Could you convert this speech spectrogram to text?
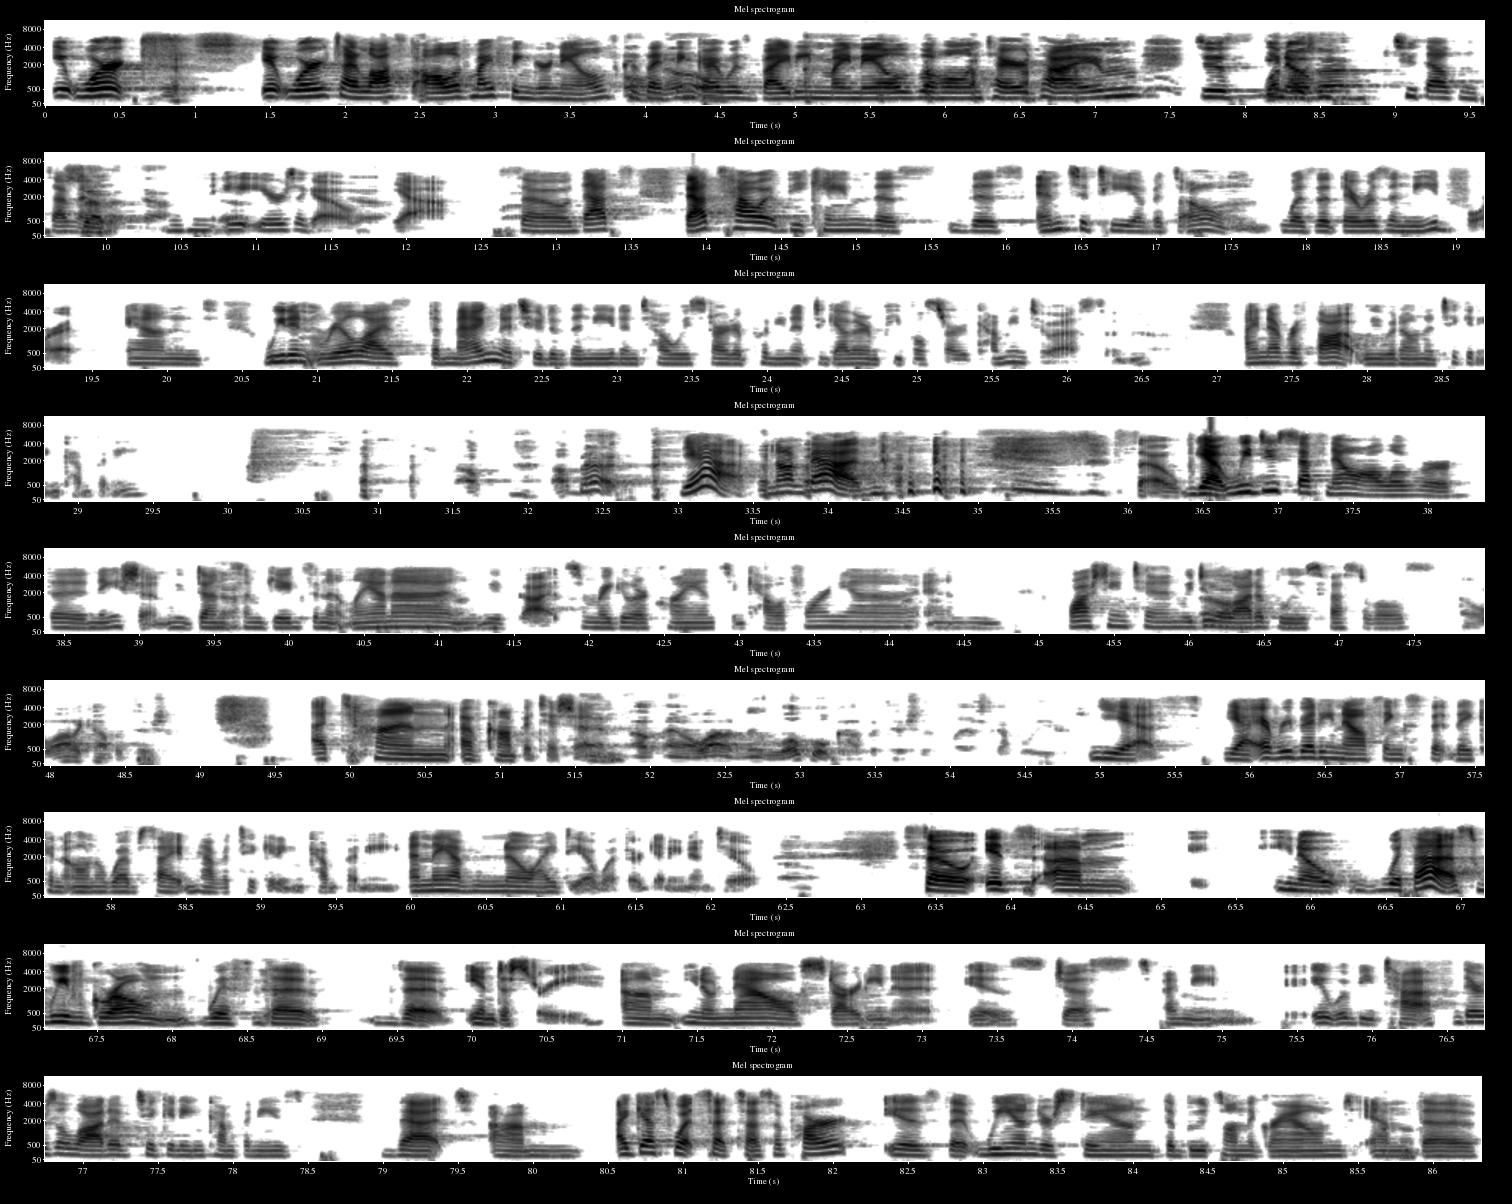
It worked Yes. it worked. I lost all of my fingernails because Oh, I think. I was biting my nails the whole entire time. Just you When know, was that? 2007, Seven. Mhm, eight years ago. Yeah. So that's that's how it became this this entity of its own. Was that there was a need for it, and we didn't realize the magnitude of the need until we started putting it together and people started coming to us. And I never thought we would own a ticketing company. I bet. Yeah, not bad. so yeah, we do stuff now all over the nation. We've done Yeah. some gigs in Atlanta, and we've got some regular clients in California and Washington. We do Oh. a lot of blues festivals. And a lot of competition. A ton of competition. And, uh, and a lot of new local competition in the last couple of years. Yes. Yeah, everybody now thinks that they can own a website and have a ticketing company and they have no idea what they're getting into. So, it's um you know, with us, we've grown with Yeah. the the industry. Um, you know, now starting it is just I mean, it would be tough. There's a lot of ticketing companies that um I guess what sets us apart is that we understand the boots on the ground and Uh-huh. the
